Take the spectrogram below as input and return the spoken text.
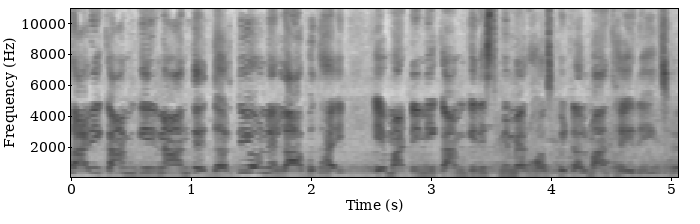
સારી કામગીરીના અંતે દર્દીઓને લાભ થાય એ માટેની કામગીરી સ્મીમેર હોસ્પિટલમાં થઈ રહી છે.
